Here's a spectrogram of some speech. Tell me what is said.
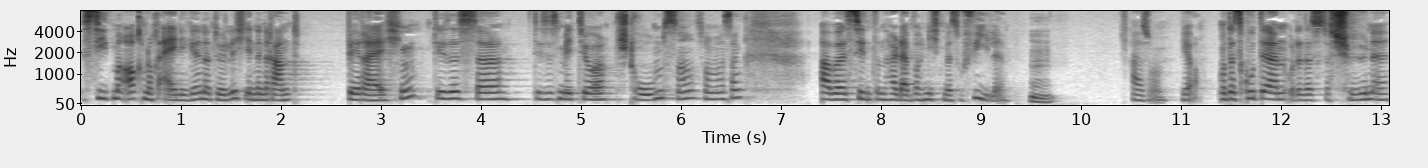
Sieht man auch noch einige natürlich in den Randbereichen dieses, äh, dieses Meteorstroms, äh, soll man sagen. Aber es sind dann halt einfach nicht mehr so viele. Mhm. Also, ja. Und das Gute an, oder das, das Schöne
